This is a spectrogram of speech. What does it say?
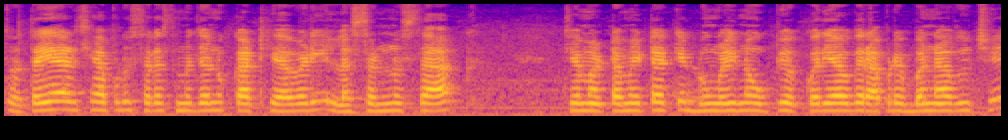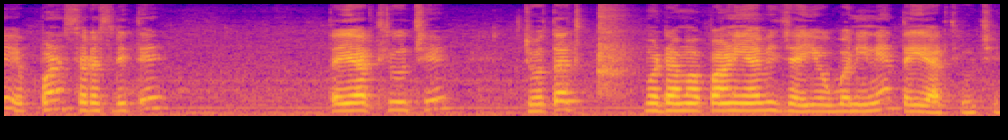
તો તૈયાર છે આપણું સરસ મજાનું કાઠિયાવાડી લસણનું શાક. જેમાં ટમેટા કે ડુંગળીનો ઉપયોગ કર્યા વગર આપણે બનાવ્યું છે એ પણ સરસ રીતે તૈયાર થયું છે. જોતાં જ મોઢામાં પાણી આવી જાય એવું બનીને તૈયાર થયું છે.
